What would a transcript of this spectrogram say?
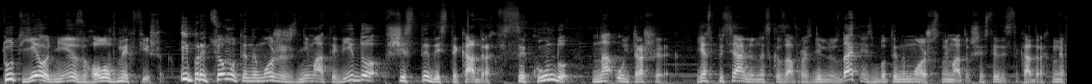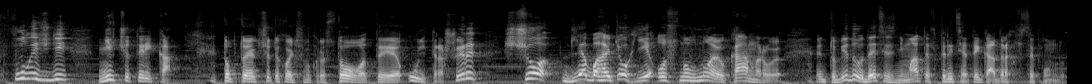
Тут є однією з головних фішок. І при цьому ти не можеш знімати відео в 60 кадрах в секунду на ультраширик. Я спеціально не сказав роздільну здатність, бо ти не можеш знімати в 60 кадрах не в Full HD, ні в 4К. Тобто, якщо ти хочеш використовувати ультраширик, що для багатьох є основною камерою, тобі доведеться знімати в 30 кадрах в секунду.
